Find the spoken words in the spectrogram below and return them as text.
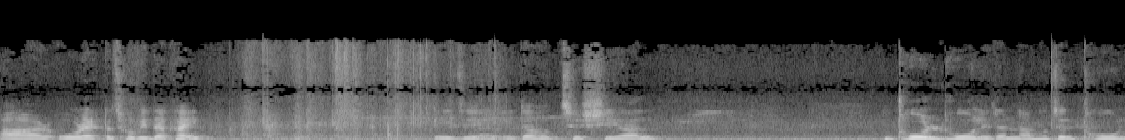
আর ওর একটা ছবি দেখাই। এই যে এটা হচ্ছে শেয়াল। ঢোল ঢোল, এটার নাম হচ্ছে ঢোল।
